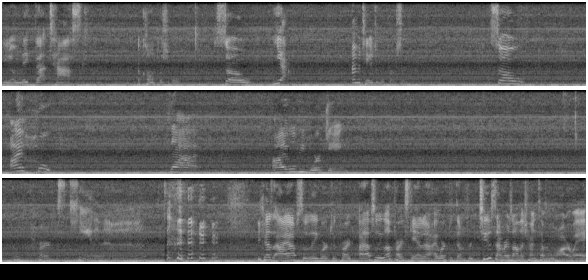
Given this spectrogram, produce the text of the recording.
You know, make that task accomplishable. So, yeah, I'm a tangible person. So I hope that I will be working with Parks Canada. because I absolutely worked with Park I absolutely love Parks Canada. I worked with them for two summers on the Trent Severn Waterway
